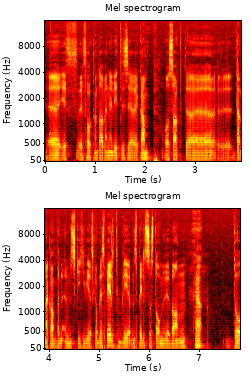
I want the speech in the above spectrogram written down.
i, forkant av en eliteseriekamp og sagt uh, denne kampen ønsker ikke vi skal bli spilt, blir den spilt, så stormer vi banen. Ja. Da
